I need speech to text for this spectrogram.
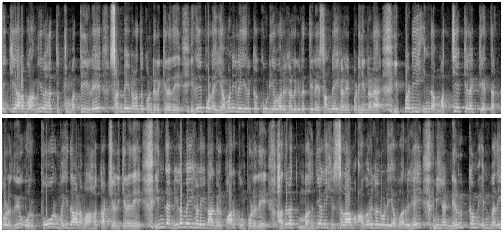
ஐக்கிய அரபு அமீரகத்துக்கும் மத்தியிலே சண்டை நடந்து கொண்டிருக்கிறது. இதே போல யமனிலே இருக்கக்கூடியவர்களிடத்திலே சண்டைகள் ஏற்படுகின்றன. இப்படி இந்த மத்திய கிழக்கே தற்பொழுது ஒரு போர் மைதானமாக காட்சியளிக்கிறது. இந்த நிலைமைகளை நாங்கள் பார்க்கும் பொழுது ஹதரத் மஹதி அலி இஸ்லாம் அவர்களுடைய வருகை மிக நெருக்கம் என்பதை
